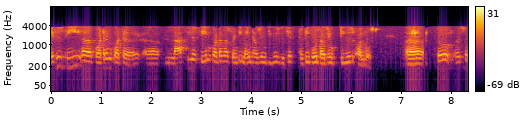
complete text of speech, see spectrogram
if you see uh, quarter and quarter, uh, last year same quarter was 29,000 TUs, which is 34,000 TUs almost. Uh, so, so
